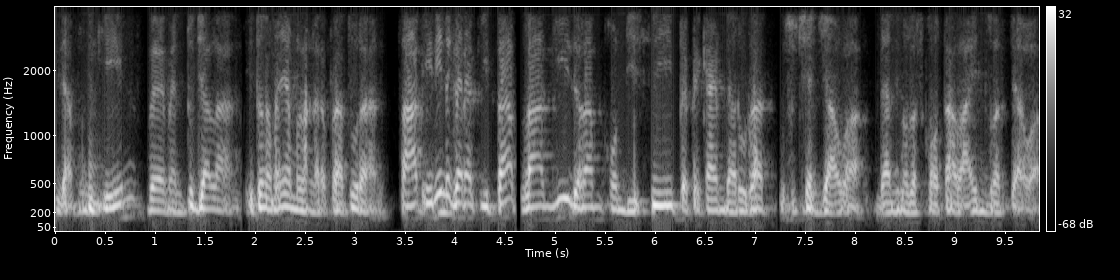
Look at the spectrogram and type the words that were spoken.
tidak mungkin BUMN itu jalan. Itu namanya melanggar peraturan. Saat ini negara kita lagi dalam kondisi PPKM darurat, khususnya Jawa dan 15 kota lain luar Jawa.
